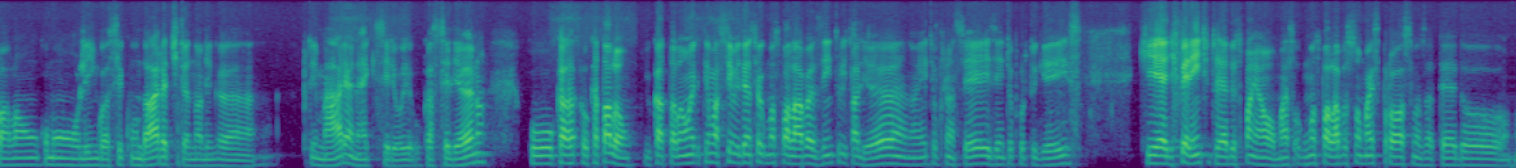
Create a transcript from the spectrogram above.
falam como língua secundária, tirando a língua primária, né, que seria o, castelhano, o, o, catalão. E o catalão ele tem uma semelhança em algumas palavras entre o italiano, entre o francês, entre o português, que é diferente do, do espanhol, mas algumas palavras são mais próximas até do,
